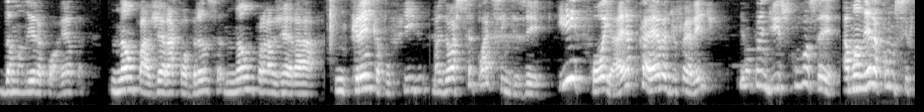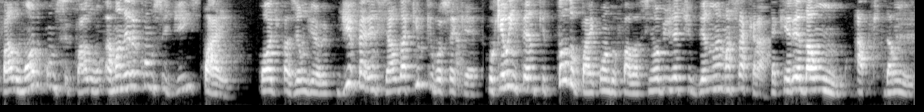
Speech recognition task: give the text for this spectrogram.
da maneira correta, não para gerar cobrança, não para gerar encrenca para o filho, mas eu acho que você pode sim dizer. E foi, a época era diferente. Eu aprendi isso com você. A maneira como se fala, o modo como se fala, a maneira como se diz, pai, pode fazer um di- diferencial daquilo que você quer. Porque eu entendo que todo pai, quando fala assim, o objetivo dele não é massacrar, é querer dar um, up, dar um,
